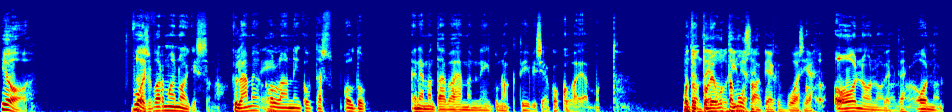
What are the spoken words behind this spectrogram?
Joo. Voisi varmaan noinkin sanoa. Kyllähän me Ei. ollaan niin kuin tässä oltu enemmän tai vähemmän niin kuin aktiivisia koko ajan, mutta... Mutta on tuli uutta musaa. vuosia. On, on, on, on, Että- on, on.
